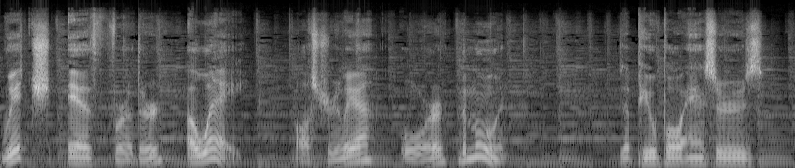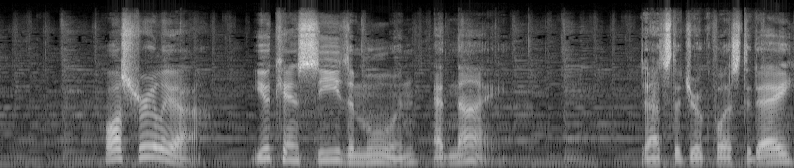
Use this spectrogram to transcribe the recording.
Which is further away, Australia or the moon? The pupil answers, Australia. You can see the moon at night. That's the joke for us today.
